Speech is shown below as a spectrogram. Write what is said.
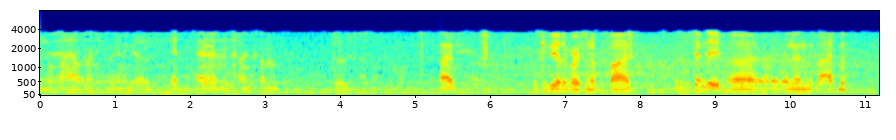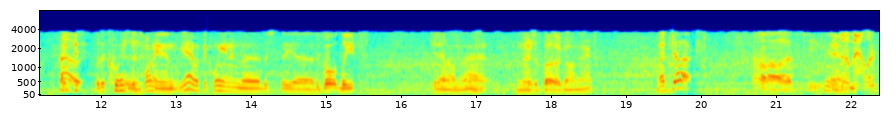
meal buyout money. We're gonna go hit the tent and find some food. Five. This is the other version of the five. Is it the same dude? Uh, and then the five. Oh, with a queen. The twenty, and yeah, with the queen and the this, the uh, the gold leaf. Get in on that. And there's a bug on there. And a duck. Oh, that's cute. Is it a mallard?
